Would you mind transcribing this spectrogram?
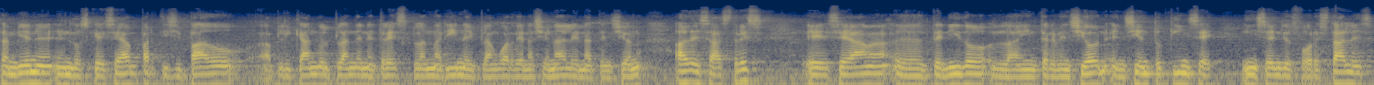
también en los que se han participado aplicando el Plan DN3, Plan Marina y Plan Guardia Nacional en atención a desastres, eh, se ha eh, tenido la intervención en 115 incendios forestales,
